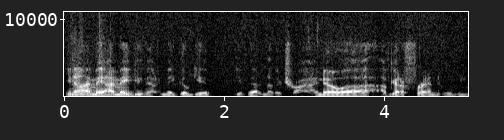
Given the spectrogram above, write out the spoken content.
You know, I may I may do that. I may go give give that another try. I know uh, I've got a friend who will be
